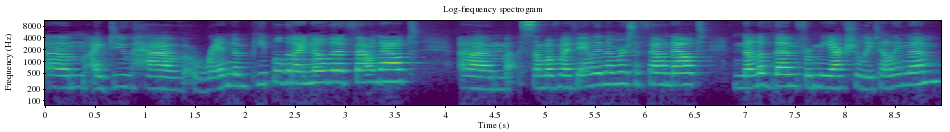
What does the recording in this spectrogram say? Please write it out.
um, I do have random people that I know that have found out. Um, some of my family members have found out. None of them from me actually telling them.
